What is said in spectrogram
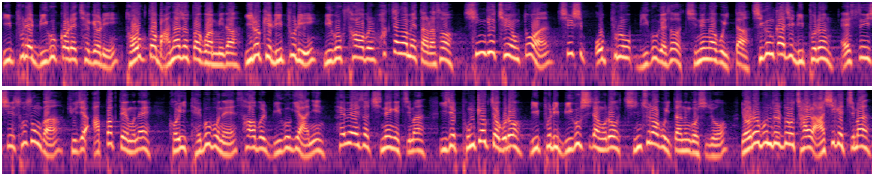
리플의 미국 거래 체결이 더욱더 많아졌다고 합니다. 이렇게 리플이 미국 사업을 확장함에 따라서 신규 채용 또한 75% 미국에서 진행하고 있다. 지금까지 리플은 SEC 소송과 규제 압박 때문에 거의 대부분의 사업을 미국이 아닌 해외에서 진행했지만 이제 본격적으로 리플이 미국 시장으로 진출하고 있다는 것이죠. 여러분들도 잘 아시겠지만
